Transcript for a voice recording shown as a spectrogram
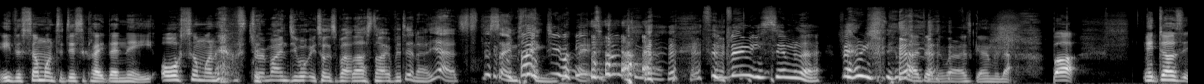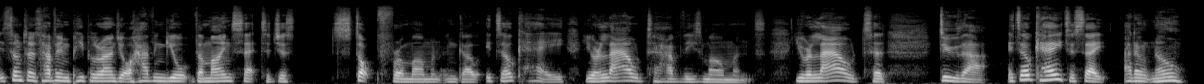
either someone to dislocate their knee or someone else to, to remind you what we talked about last night over dinner. Yeah, it's the same thing. it's very similar, very similar. I don't know where I was going with that, but it does. It's sometimes having people around you or having your the mindset to just stop for a moment and go, it's okay. You're allowed to have these moments. You're allowed to do that. It's okay to say, I don't know.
